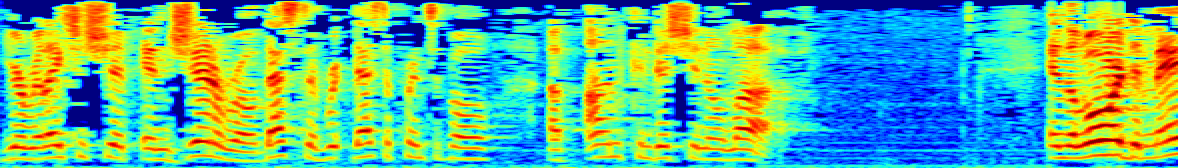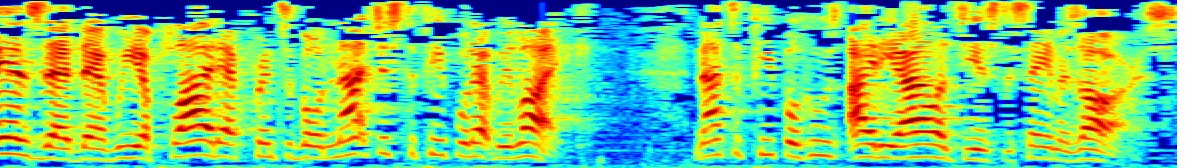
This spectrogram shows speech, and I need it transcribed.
your relationship in general, that's the, that's the principle of unconditional love. And the Lord demands that, that we apply that principle not just to people that we like, not to people whose ideology is the same as ours,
